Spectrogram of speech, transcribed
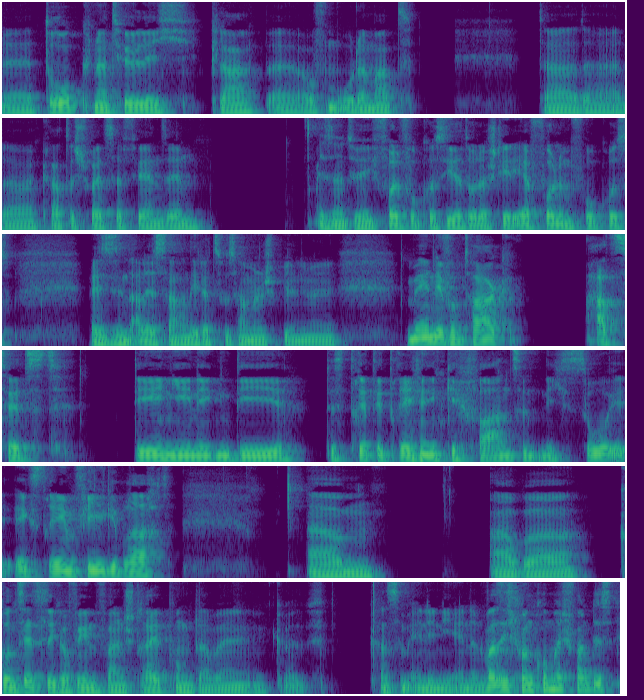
äh, Druck natürlich, klar, äh, auf dem Odermatt. Da, da, da gerade das Schweizer Fernsehen ist natürlich voll fokussiert oder steht eher voll im Fokus, weil sie sind alles Sachen, die da zusammenspielen. Meine, Am Ende vom Tag hat's jetzt denjenigen, die das dritte Training gefahren sind, nicht so extrem viel gebracht. Ähm, aber grundsätzlich auf jeden Fall ein Streitpunkt, aber kannst am Ende nie ändern. Was ich schon komisch fand, ist,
